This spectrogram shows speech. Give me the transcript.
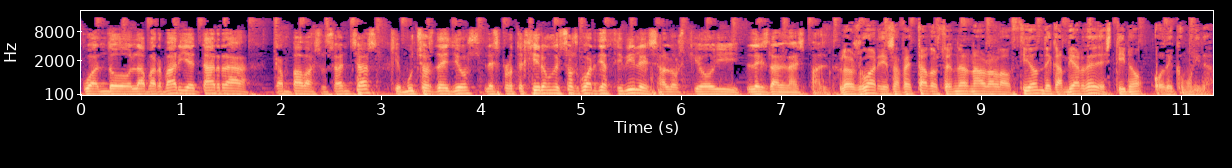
cuando la barbarie etarra campaba a sus anchas, que muchos de ellos les protegieron esos guardias civiles a los que hoy les dan la espalda. Los guardias afectados tendrán ahora la opción de cambiar de destino o de comunidad.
